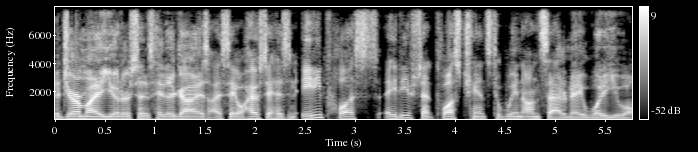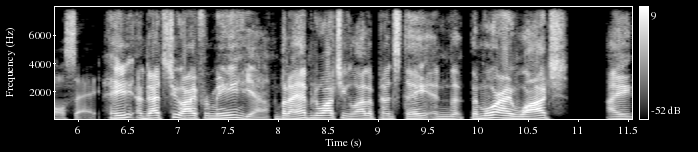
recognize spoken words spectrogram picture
Uh, Jeremiah Yoder says, "Hey there, guys. I say Ohio State has an eighty plus, eighty percent plus chance to win on Saturday. What do you all say?" Hey, that's too high for me. Yeah, but I have been watching a lot of Penn State, and the, the more I watch, I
